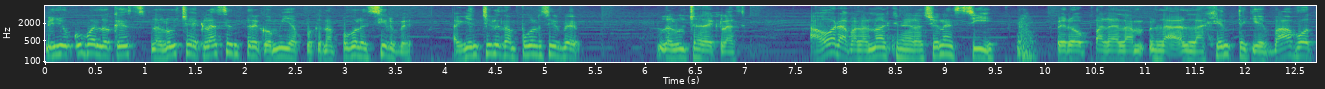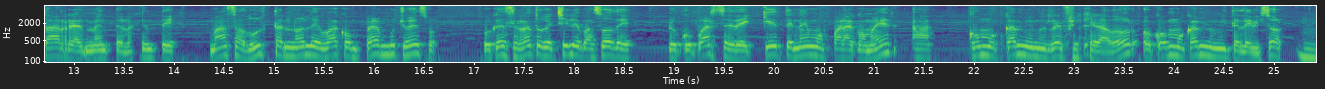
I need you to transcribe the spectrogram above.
ellos ocupan lo que es la lucha de clase entre comillas, porque tampoco les sirve. Aquí en Chile tampoco les sirve la lucha de clase. Ahora, para las nuevas generaciones, sí. pero para la, la- la gente que va a votar realmente, o la gente más adulta, no le va a comprar mucho eso. Porque hace rato que Chile pasó de preocuparse de qué tenemos para comer a cómo cambio mi refrigerador o cómo cambio mi televisor. Mm.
